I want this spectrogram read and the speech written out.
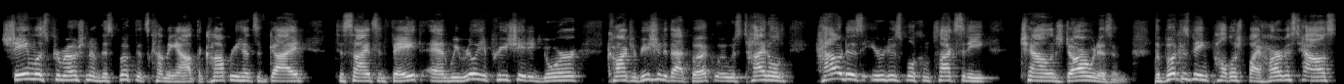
shameless promotion of this book that's coming out, The Comprehensive Guide to Science and Faith. And we really appreciated your contribution to that book. It was titled, How Does Irreducible Complexity Challenge Darwinism? The book is being published by Harvest House.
